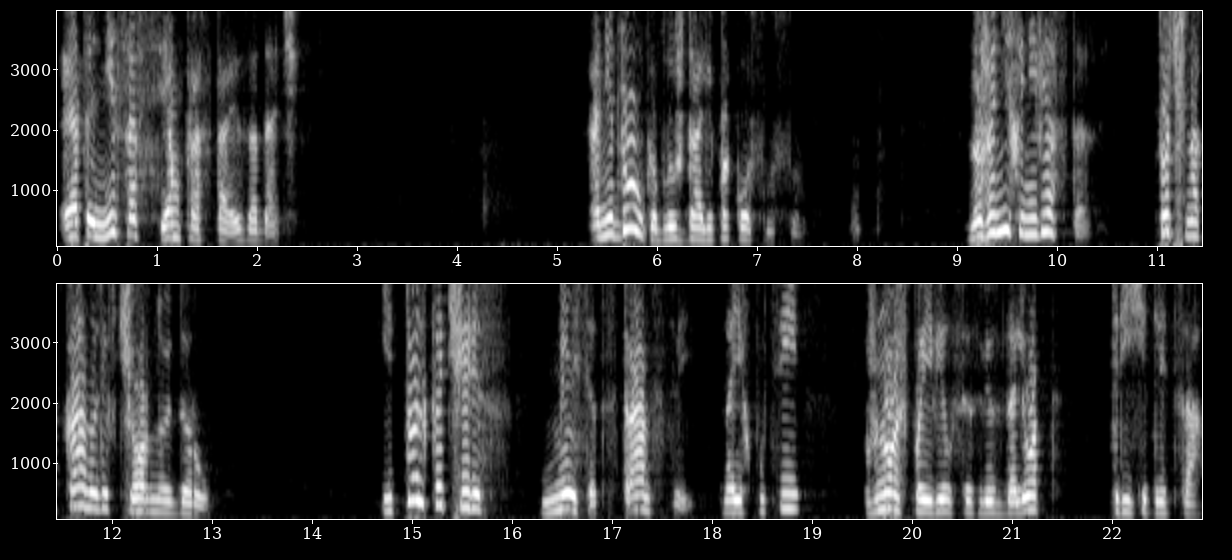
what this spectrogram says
это не совсем простая задача. Они долго блуждали по космосу. Но жених и невеста точно канули в черную дыру. И только через месяц странствий на их пути вновь появился звездолет Три хитреца.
